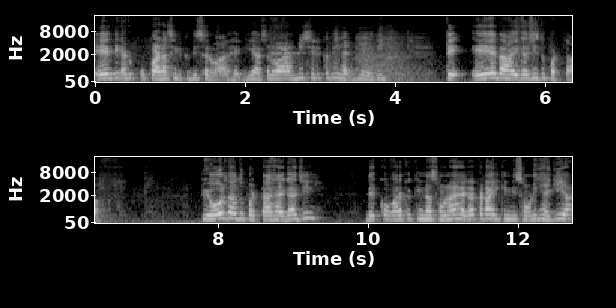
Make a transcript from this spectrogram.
ਇਹਦੀ ਉਪਾੜਾ ਸਿਲਕ ਦੀ ਸਲਵਾਰ ਹੈਗੀ ਆ। ਸਲਵਾਰ ਵੀ ਸਿਲਕ ਦੀ ਹੈਗੀ ਇਹਦੀ। ਤੇ ਇਹਦਾ ਆਏਗਾ ਜੀ ਦੁਪੱਟਾ। ਪਿਓਰ ਦਾ ਦੁਪੱਟਾ ਹੈਗਾ ਜੀ। ਦੇਖੋ ਵਰਕ ਕਿੰਨਾ ਸੋਹਣਾ ਹੈਗਾ, ਕਢਾਈ ਕਿੰਨੀ ਸੋਹਣੀ ਹੈਗੀ ਆ।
